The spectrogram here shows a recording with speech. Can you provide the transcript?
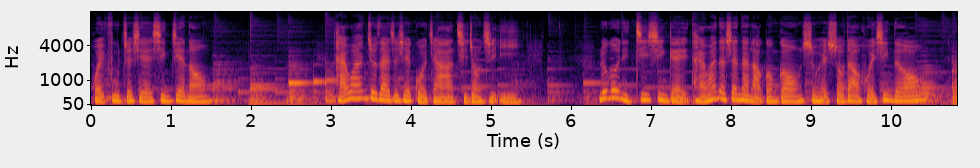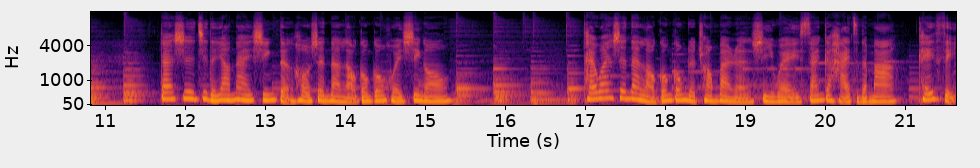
回复这些信件哦。台湾就在这些国家其中之一。如果你寄信给台湾的圣诞老公公，是会收到回信的哦。但是记得要耐心等候圣诞老公公回信哦。台湾圣诞老公公的创办人是一位三个孩子的妈，Kathy。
